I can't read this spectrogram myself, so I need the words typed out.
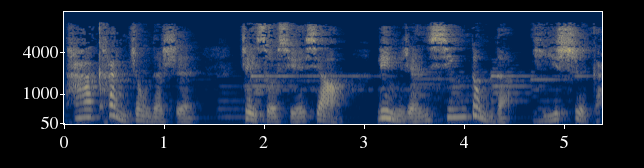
他看重的是这所学校。令人心动的仪式感，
